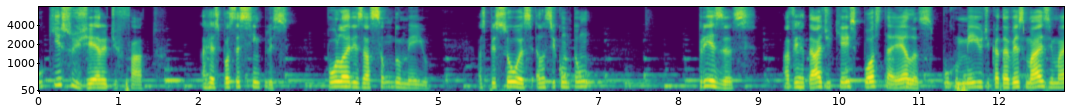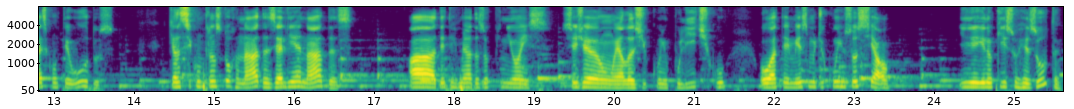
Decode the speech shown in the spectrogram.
o que isso gera de fato? A resposta é simples: polarização do meio. As pessoas elas ficam tão presas à verdade que é exposta a elas por meio de cada vez mais e mais conteúdos, que elas ficam transtornadas e alienadas a determinadas opiniões, sejam elas de cunho político ou até mesmo de cunho social. E no que isso resulta?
